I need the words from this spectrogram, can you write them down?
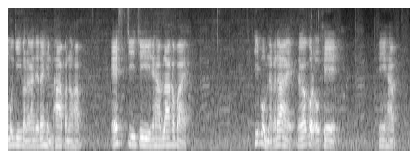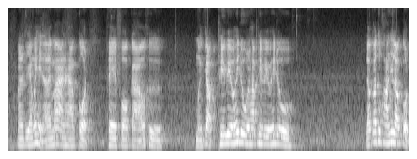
เมื่อกี้ก่อนแล้วกันจะได้เห็นภาพกันนะครับ SGG นะครับลากเข้าไป ที่ปุ่มไหนก็ได้ แล้วก็กดโอเคนี่ครับ มันจะยังไม่เห็นอะไรมากนะครับ กด play foreground ก็คือ เหมือนกับพรีวิวให้ดูนะครับพรีวิวให้ดู แล้วก็ทุกครั้งที่เรากด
